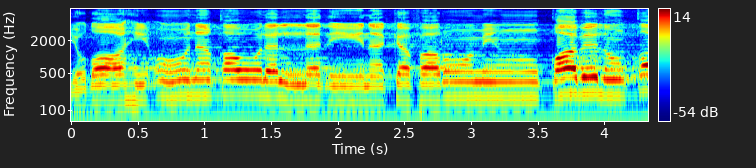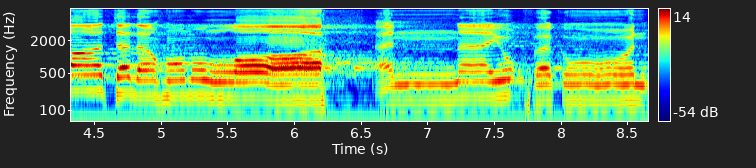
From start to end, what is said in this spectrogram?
يضاهئون قول الذين كفروا من قبل قاتلهم الله أنا يؤفكون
